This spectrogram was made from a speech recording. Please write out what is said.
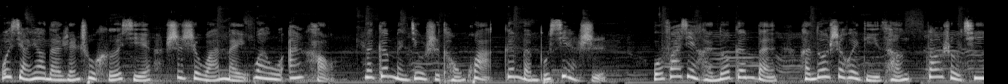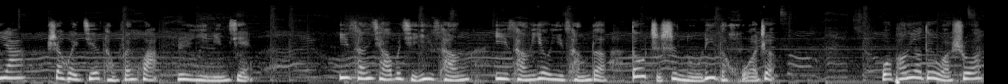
我想要的人处和谐、事事完美、万物安好，那根本就是童话，根本不现实。我发现很多根本，很多社会底层遭受欺压，社会阶层分化日益明显，一层瞧不起一层，一层又一层的都只是努力的活着。我朋友对我说，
